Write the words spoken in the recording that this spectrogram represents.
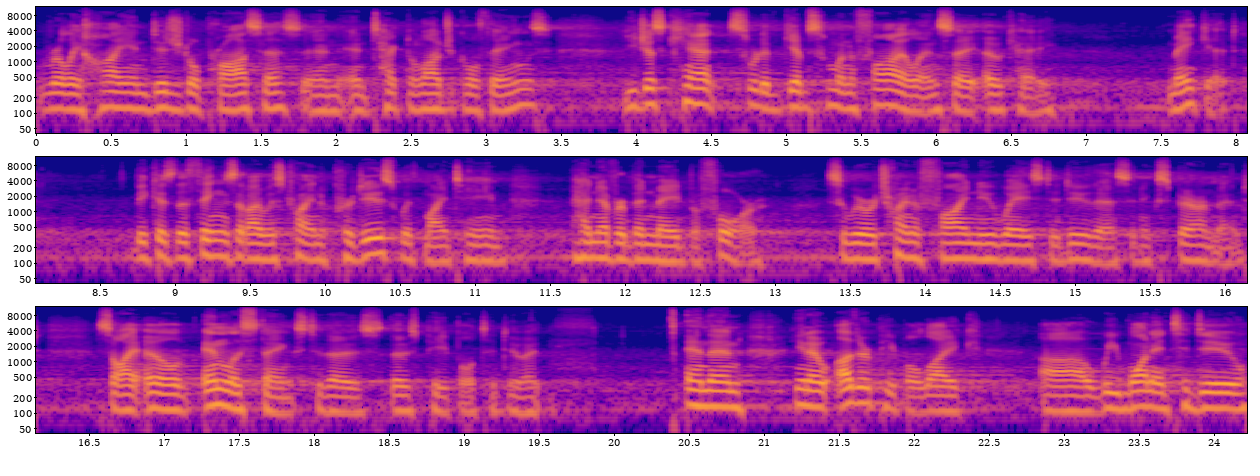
really high-end digital process and, and technological things, you just can't sort of give someone a file and say, okay, make it. Because the things that I was trying to produce with my team had never been made before. So we were trying to find new ways to do this and experiment. So I owe endless thanks to those, those people to do it. And then, you know, other people like uh, we wanted to do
